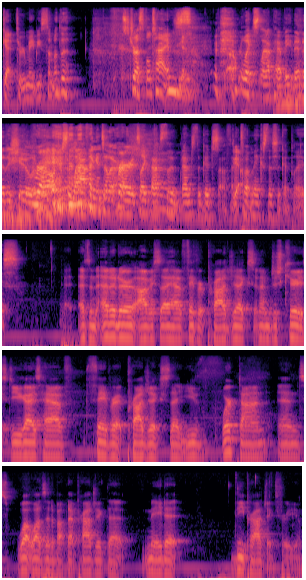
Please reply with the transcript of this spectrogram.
get through maybe some of the stressful times. Yeah. like slap happy at the end of the shoe, and right? just laughing until it hurts. Like that's the that's the good stuff. That's what makes this a good place as an editor, obviously I have favorite projects, and I'm just curious: do you guys have favorite projects that you've worked on, and what was it about that project that made it the project for you?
